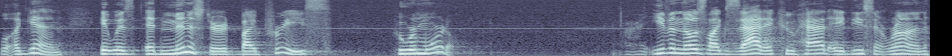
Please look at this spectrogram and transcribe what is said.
Well, again, it was administered by priests who were mortal. Right? Even those like Zadok, who had a decent run,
